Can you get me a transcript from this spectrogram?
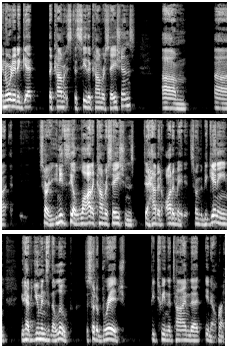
in order to get the comments to see the conversations, um, uh, sorry, you need to see a lot of conversations to have it automated. So in the beginning, you have humans in the loop to sort of bridge between the time that you know right.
